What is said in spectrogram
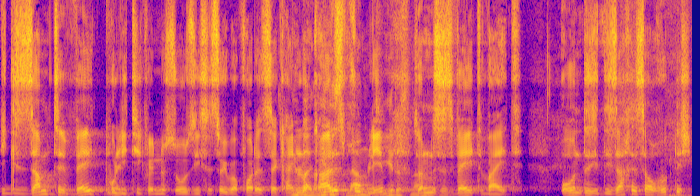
Die gesamte Weltpolitik, wenn du es so siehst, ist ja überfordert. Es ist ja kein Überall, lokales Land, Problem, sondern es ist weltweit. Und die, die Sache ist auch wirklich,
